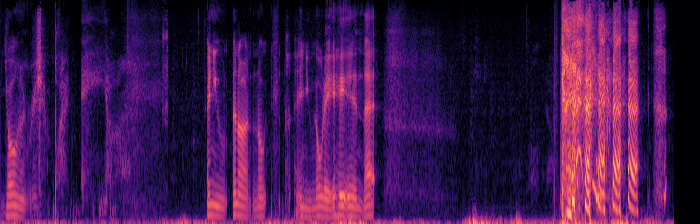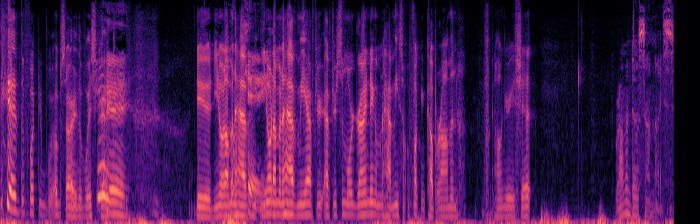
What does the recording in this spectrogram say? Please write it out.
yo, rich and black, hey, yo. And you, and I know, and you know they hating that. Yeah the fucking, I'm sorry, the voice crack. Dude, you know what I'm gonna have? You know what I'm gonna have me after after some more grinding? I'm gonna have me some fucking cup of ramen. I'm fucking hungry as shit. Ramen does sound nice.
